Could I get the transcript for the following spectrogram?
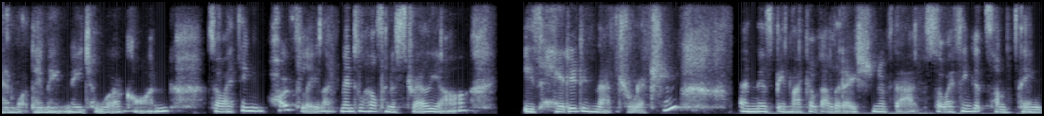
and what they may need to work on. So I think hopefully like mental health in Australia is headed in that direction. And there's been like a validation of that. So I think it's something,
